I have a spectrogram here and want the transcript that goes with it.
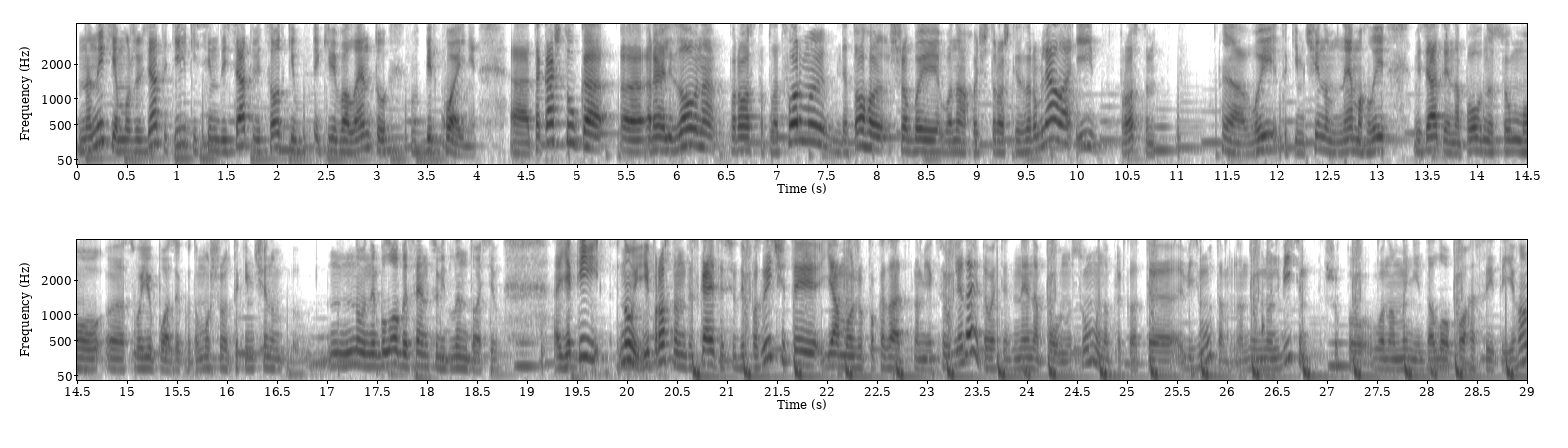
На них я можу взяти тільки 70% еквіваленту в біткоїні. Е, Така штука е, реалізована просто платформою для того, щоб вона хоч трошки заробляла і просто. Е, Ви таким чином не могли взяти на повну суму е, свою позику, тому що таким чином ну не було би сенсу від лендосів. Який, ну і просто натискаєте сюди позичити. Я можу показати там, як це виглядає. Давайте не на повну суму, наприклад, е, візьму там на 0,08, щоб воно мені дало погасити його.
